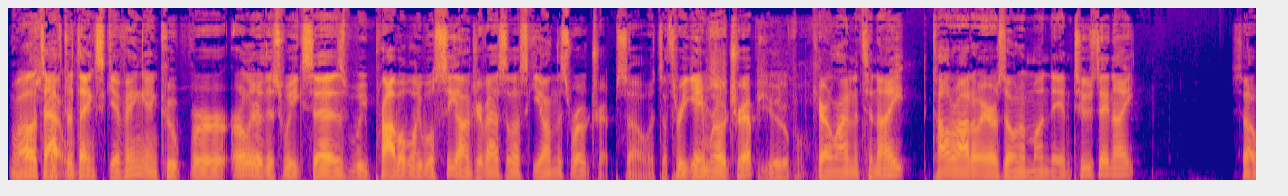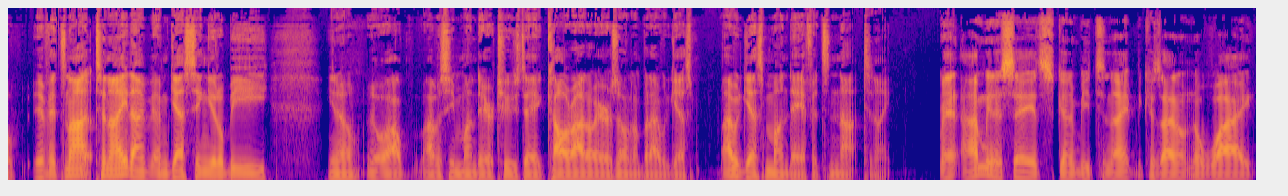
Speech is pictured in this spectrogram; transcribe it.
Well, it's after Thanksgiving, and Cooper earlier this week says we probably will see Andrei Vasilevskiy on this road trip. So it's a three game road trip. Beautiful. Carolina tonight, Colorado, Arizona Monday and Tuesday night. So if it's not yeah. tonight, I'm, I'm, guessing it'll be, you know, well, obviously Monday or Tuesday, Colorado, Arizona. But I would guess I would guess Monday if it's not tonight. Man, I'm going to say it's going to be tonight because I don't know why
